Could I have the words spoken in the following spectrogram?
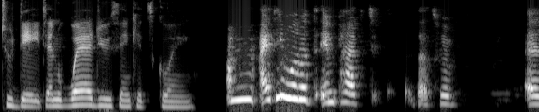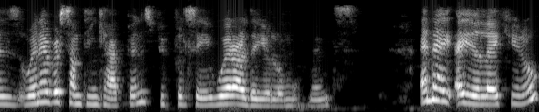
to date, and where do you think it's going? Um, I think one of the impact that we is whenever something happens, people say, "Where are the yellow movements?" And I, I like, you know,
